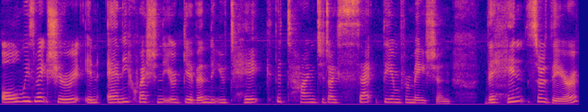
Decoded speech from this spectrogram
always make sure in any question that you're given that you take the time to dissect the information. The hints are there.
